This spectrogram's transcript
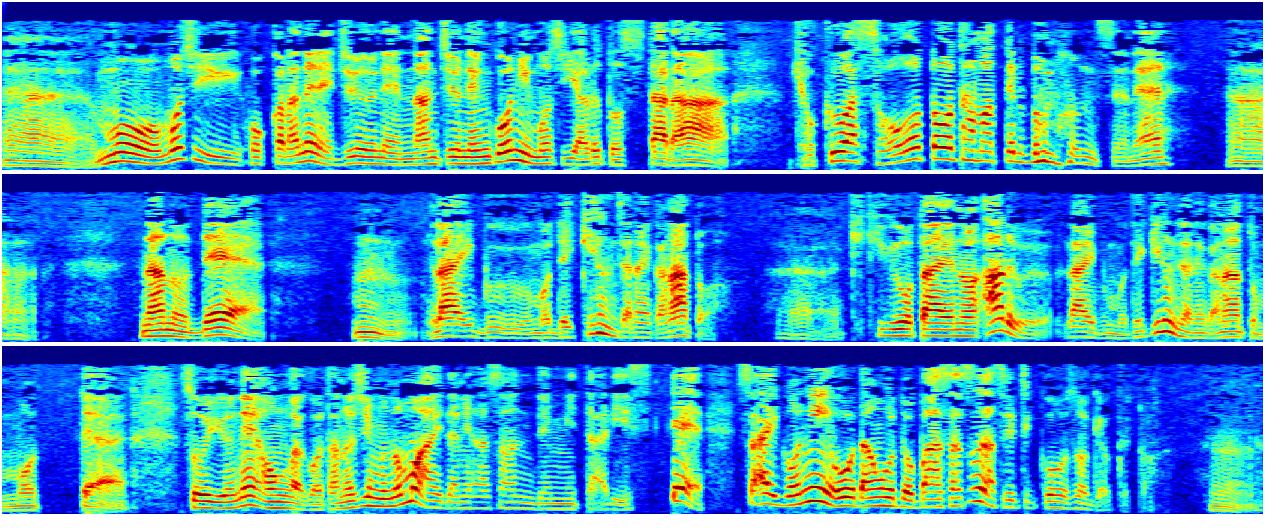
えもう、もし、こっからね、10年、何十年後にもしやるとしたら、曲は相当溜まってると思うんですよね。うん。なので、うん、ライブもできるんじゃないかなと。えー聞き応えのあるライブもできるんじゃないかなと思っ、そういうね、音楽を楽しむのも間に挟んでみたりして、最後に横断歩道 VS アスレチック放送局と。うん。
